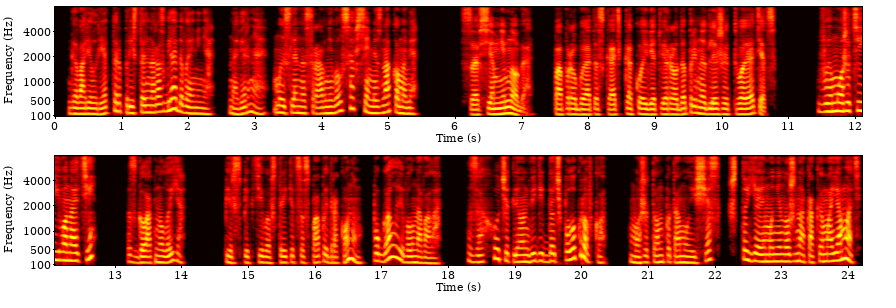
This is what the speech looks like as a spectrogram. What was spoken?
— говорил ректор, пристально разглядывая меня. Наверное, мысленно сравнивал со всеми знакомыми. «Совсем немного. Попробуй отыскать, к какой ветви рода принадлежит твой отец». «Вы можете его найти?» — сглотнула я. Перспектива встретиться с папой-драконом пугала и волновала. Захочет ли он видеть дочь-полукровку? Может, он потому исчез, что я ему не нужна, как и моя мать?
